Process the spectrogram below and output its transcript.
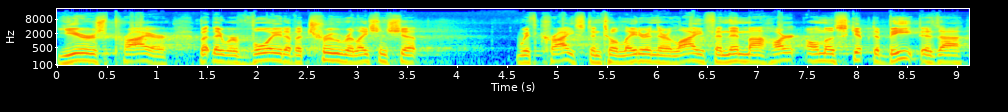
years prior, but they were void of a true relationship with Christ until later in their life. And then my heart almost skipped a beat as I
